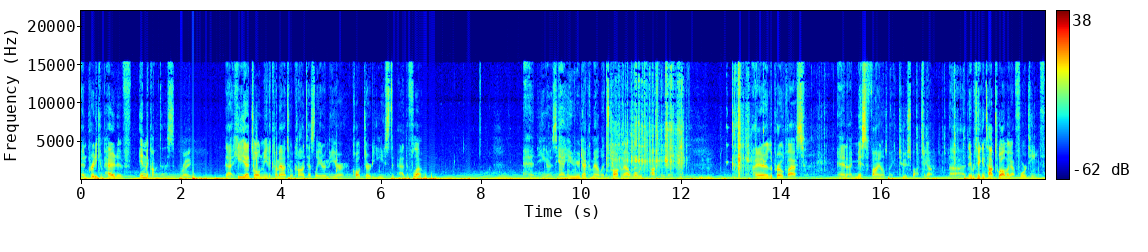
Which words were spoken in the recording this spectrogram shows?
and pretty competitive in the contest. Right. That he had told me to come out to a contest later in the year called Dirty East at the Flow. And he goes, "Yeah, you and your dad come out. Let's talk about what we could possibly do." Mm-hmm. I entered the pro class, and I missed finals by two spots. I got uh, they were taking top twelve. I got 14th.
